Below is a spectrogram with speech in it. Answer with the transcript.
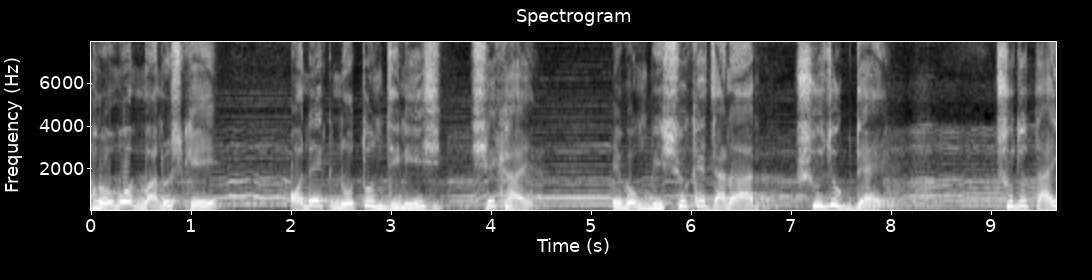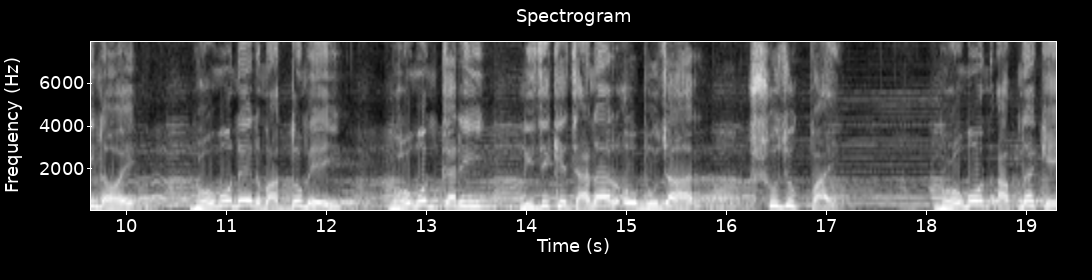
ভ্রমণ মানুষকে অনেক নতুন জিনিস শেখায় এবং বিশ্বকে জানার সুযোগ দেয়। শুধু তাই নয়, ভ্রমণের মাধ্যমেই ভ্রমণকারী নিজেকে জানার ও বোঝার সুযোগ পায়। ভ্রমণ আপনাকে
